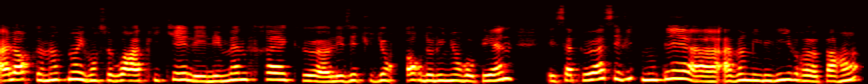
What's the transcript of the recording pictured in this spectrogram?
alors que maintenant ils vont se voir appliquer les, mêmes frais que euh, les étudiants hors de l'Union européenne, et ça peut assez vite monter à, 20 000 livres par an.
